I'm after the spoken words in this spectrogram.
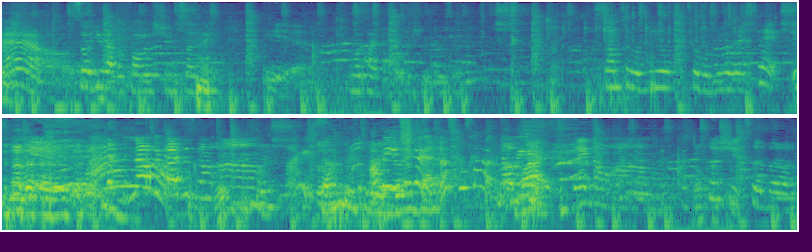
Wow. So you have a photo shoot Sunday. Yeah. What type of photo shoot is it? Some to reveal to reveal that text. It's gonna get, no, gonna um Nice. I mean, do shit, with that's what's up. no I mean, they gonna um push it to the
